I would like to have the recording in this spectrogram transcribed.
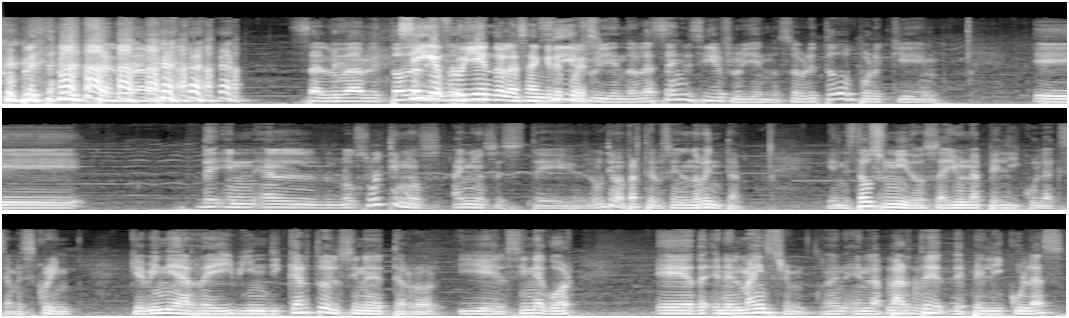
completamente saludable. Saludable. Todavía Sigue no- fluyendo la sangre, sigue pues. fluyendo, la sangre sigue fluyendo, sobre todo porque eh, de- en el- los últimos años, este, la última parte de los años 90, en Estados Unidos hay una película que se llama Scream, que viene a reivindicar todo el cine de terror y el cine gore eh, de- en el mainstream, en, en la parte de películas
